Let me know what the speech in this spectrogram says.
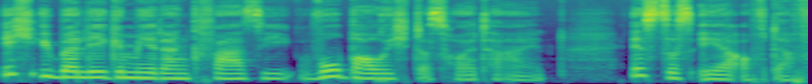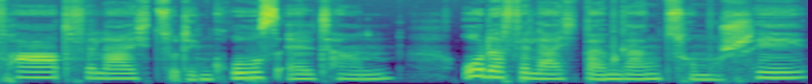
ich überlege mir dann quasi, wo baue ich das heute ein? Ist es eher auf der Fahrt vielleicht zu den Großeltern oder vielleicht beim Gang zur Moschee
